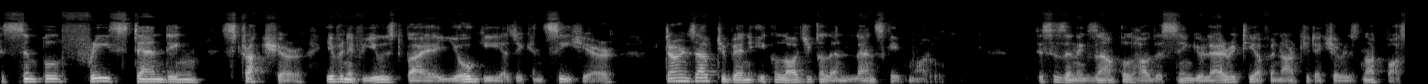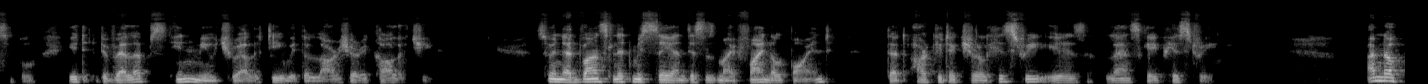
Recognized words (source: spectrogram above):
a simple freestanding structure, even if used by a yogi, as you can see here, turns out to be an ecological and landscape model. This is an example how the singularity of an architecture is not possible. It develops in mutuality with the larger ecology. So in advance, let me say, and this is my final point, that architectural history is landscape history. I'm now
